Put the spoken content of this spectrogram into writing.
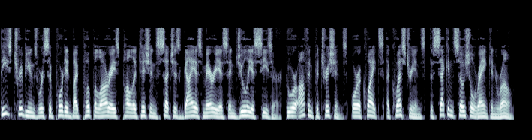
These tribunes were supported by populares politicians such as Gaius Marius and Julius Caesar, who were often patricians, or equites equestrians, the second social rank in Rome.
